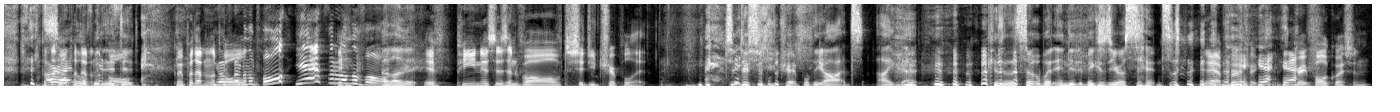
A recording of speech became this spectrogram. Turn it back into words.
All right. Put that on the poll. Can we put that on the You want to put it poll? on the poll? Yeah, put it on the poll. I love it. If penis is involved, should you triple it? Should you triple the odds? I like that because it's so open ended. It makes zero sense. Yeah, perfect. Yeah, It's yeah. a great poll question.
